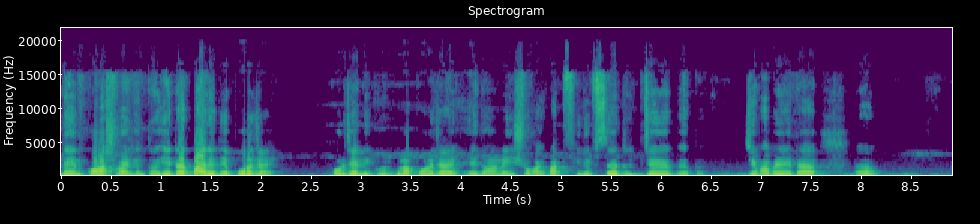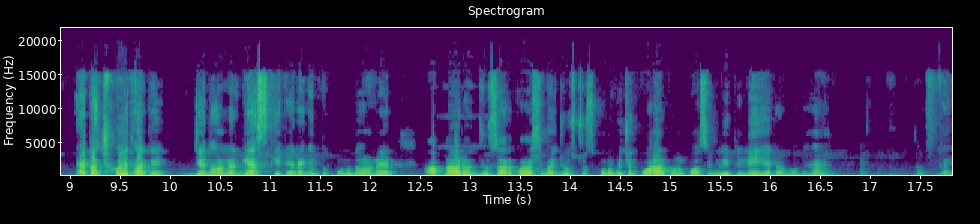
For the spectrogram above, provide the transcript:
ব্লেন্ড করার সময় কিন্তু এটার বাইরে দিয়ে পড়ে যায়। পড়ে যায় লিকুইডগুলা পড়ে যায় এই ধরনের ইস্যু হয়। বাট ফিলিপসের যে যেভাবে এটা অ্যাটাচ হয়ে থাকে, যে ধরনের গ্যাস কিট এটা কিন্তু কোনো ধরনের আপনার জুসার করার সময় জুস টুস কোনো কিছু পড়ার কোনো পসিবিলিটি নেই এটার মধ্যে হ্যাঁ? তো ভাই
